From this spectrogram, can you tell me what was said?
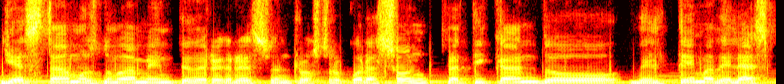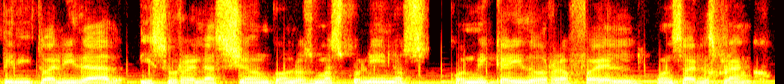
Ya estamos nuevamente de regreso en Rostro Corazón, platicando del tema de la espiritualidad y su relación con los masculinos, con mi querido Rafael González Blanco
